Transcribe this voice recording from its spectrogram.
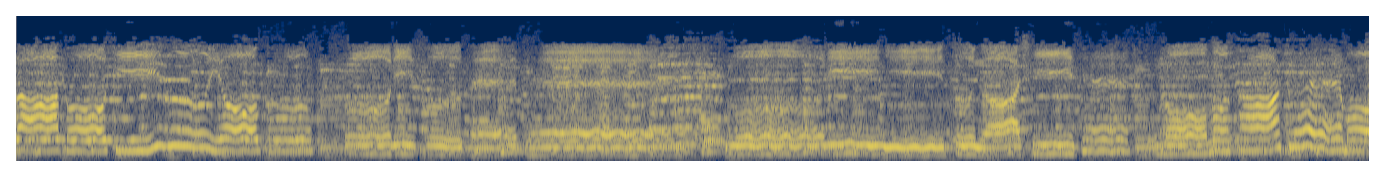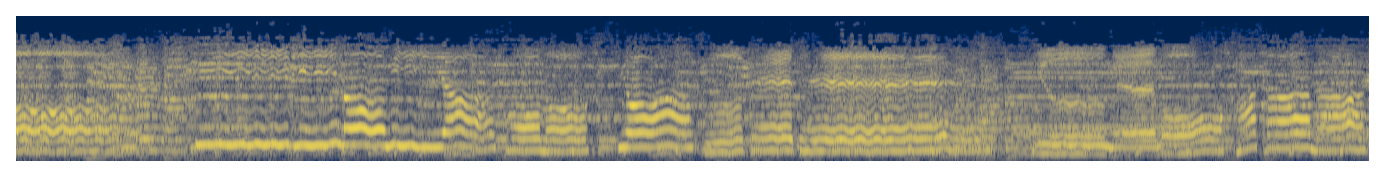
ざと傷よく振り捨てて無理に継がして飲む酒も霧の都の夜明けて夢も儚く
